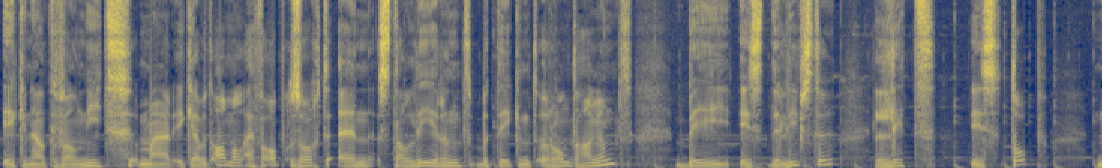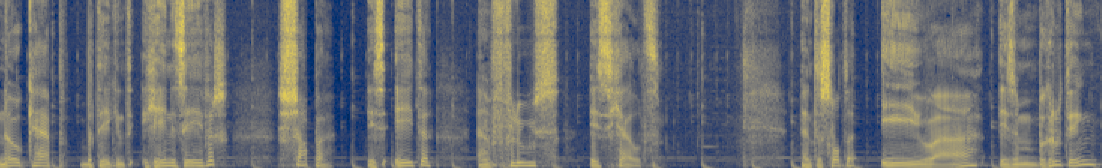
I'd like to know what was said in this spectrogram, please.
Ik in elk geval niet. Maar ik heb het allemaal even opgezocht. En stallerend betekent rondhangend. B is de liefste. Lid is top. No cap betekent geen zever. Chappen is eten. En floes is geld. En tenslotte, ewa is een begroeting,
